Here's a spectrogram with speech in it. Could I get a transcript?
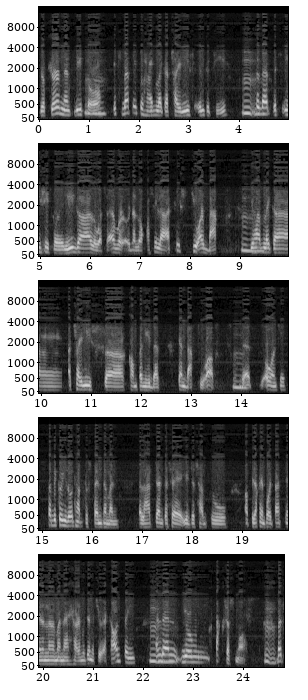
procurement dito, mm-hmm. it's better to have like a Chinese entity mm-hmm. so that it's easy for legal or whatsoever or the local sila. At least you are backed. Mm-hmm. You have like a, a Chinese uh, company that can back you up. Mm-hmm. That you own. So sabi ko, you don't have to spend naman sa lahat yan kasi you just have to uh, pinaka-importante na naman na hire mo dyan is your accounting mm-hmm. and then yung taxes mo. Mm-hmm. But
